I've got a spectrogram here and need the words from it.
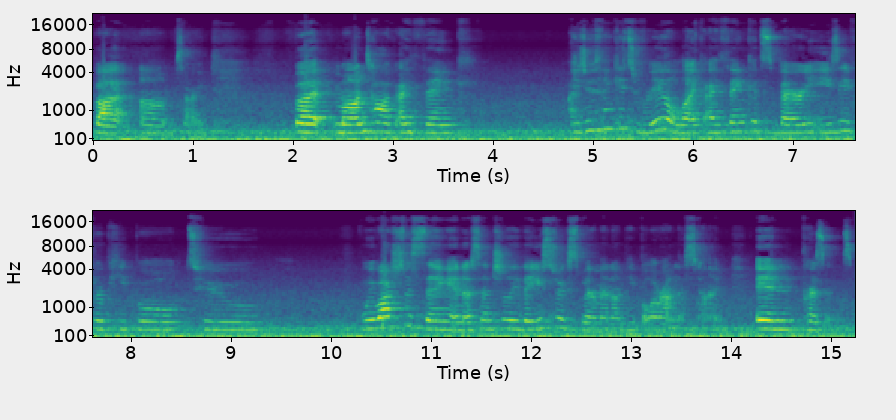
But um, sorry. But Montauk, I think. I do think it's real. Like, I think it's very easy for people to. We watched this thing, and essentially, they used to experiment on people around this time in prisons,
